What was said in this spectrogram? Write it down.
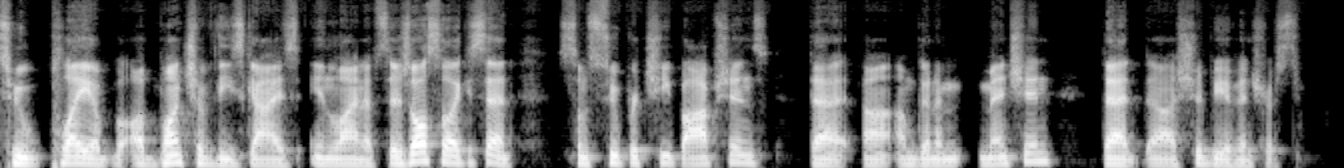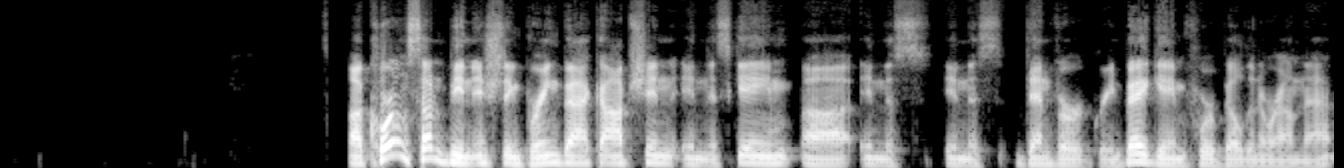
to play a, a, bunch of these guys in lineups. There's also, like I said, some super cheap options that uh, I'm going to mention that uh, should be of interest. Uh, Courtland Sutton be an interesting bring back option in this game, uh, in this in this Denver Green Bay game if we're building around that.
